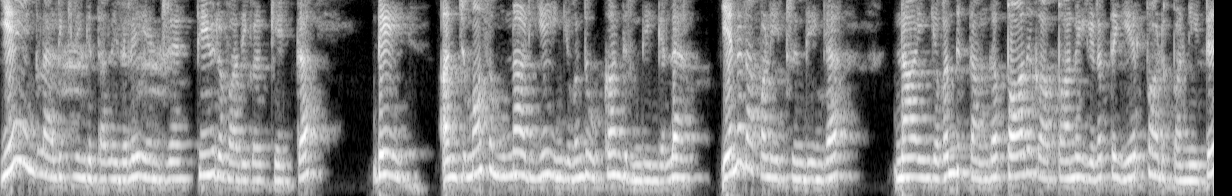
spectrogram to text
ஏன் எங்களை அடிக்கிறீங்க தலைவரே? என்று தீவிரவாதிகள் கேட்க டேய் அஞ்சு மாசம் முன்னாடியே இங்க வந்து உட்கார்ந்துருந்தீங்கல்ல? என்னடா பண்ணிட்டு இருந்தீங்க நான் இங்க வந்து தங்க பாதுகாப்பான இடத்தை ஏற்பாடு பண்ணிட்டு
